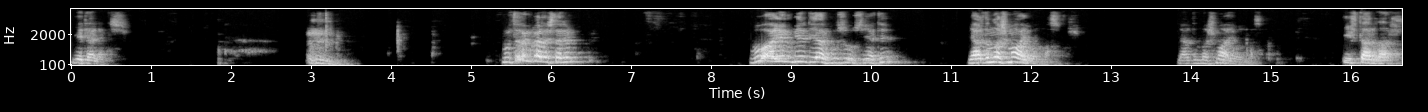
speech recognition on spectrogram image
yeterlidir. Muhterem kardeşlerim, bu ayın bir diğer hususiyeti yardımlaşma ayı. Yardımlaşma ayı olması. İftarlar,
